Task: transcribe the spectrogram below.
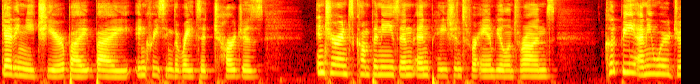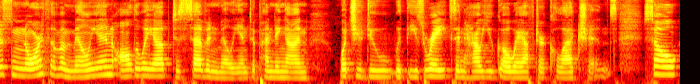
getting each year by, by increasing the rates it charges insurance companies and, and patients for ambulance runs could be anywhere just north of a million all the way up to 7 million depending on what you do with these rates and how you go after collections. So,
